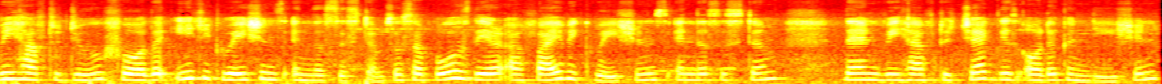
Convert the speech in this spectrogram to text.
we have to do for the each equations in the system. So suppose there are five equations in the system then we have to check this order condition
